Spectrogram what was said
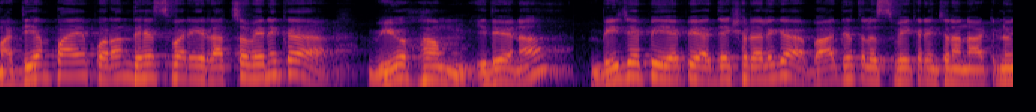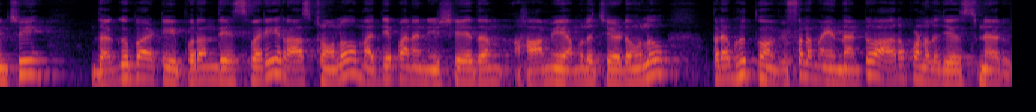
మద్యంపై పురంధేశ్వరి రచ్చ వెనుక వ్యూహం ఇదేనా? బీజేపీ ఏపీ అధ్యక్షురాలిగా బాధ్యతలు స్వీకరించిన నాటి నుంచి దగ్గుబాటి పురంధేశ్వరి రాష్ట్రంలో మద్యపాన నిషేధం హామీ అమలు చేయడంలో ప్రభుత్వం విఫలమైందంటూ ఆరోపణలు చేస్తున్నారు.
